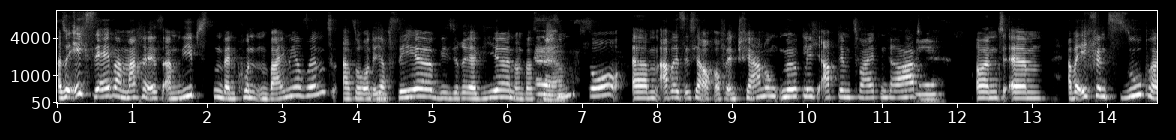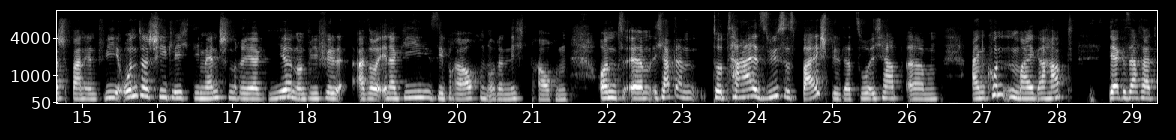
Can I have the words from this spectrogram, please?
also ich selber mache es am liebsten, wenn Kunden bei mir sind. Also und ich mhm. auch sehe, wie sie reagieren und was ja, geschieht so. Ähm, aber es ist ja auch auf Entfernung möglich ab dem zweiten Grad. Ja. Und ähm, aber ich finde es super spannend, wie unterschiedlich die Menschen reagieren und wie viel also Energie sie brauchen oder nicht brauchen. Und ähm, ich habe dann total süßes Beispiel dazu. Ich habe ähm, einen Kunden mal gehabt, der gesagt hat,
